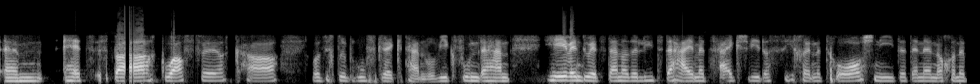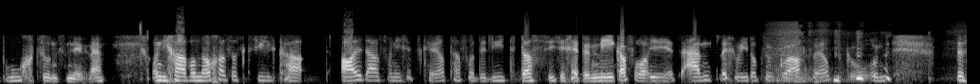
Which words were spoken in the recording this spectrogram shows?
ähm, hat es ein paar Coiffeurs gehabt, die sich darüber aufgeregt haben, die wir gefunden haben, hey, wenn du jetzt dann noch den Leuten daheim zeigst, wie dass sie können die Haare schneiden können, dann nachher braucht es uns nicht mehr. Und ich habe aber nachher so das Gefühl gehabt, all das, was ich jetzt gehört habe von den Leuten, dass sie sich eben mega freuen, jetzt endlich wieder zum Coiffeur zu gehen. Und das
